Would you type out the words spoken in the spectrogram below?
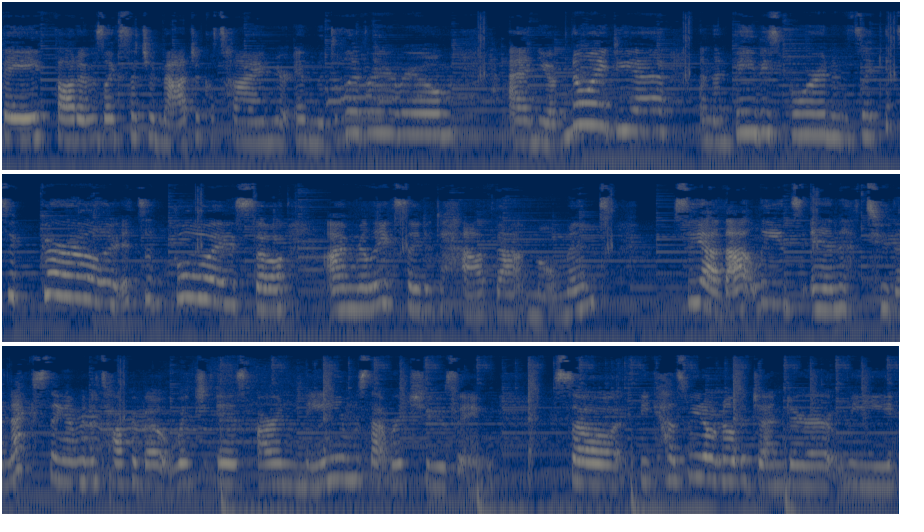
they thought it was like such a magical time. You're in the delivery room and you have no idea and then baby's born and it's like it's a girl or it's a boy. So I'm really excited to have that moment. So yeah, that leads in to the next thing I'm going to talk about, which is our names that we're choosing. So because we don't know the gender, we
